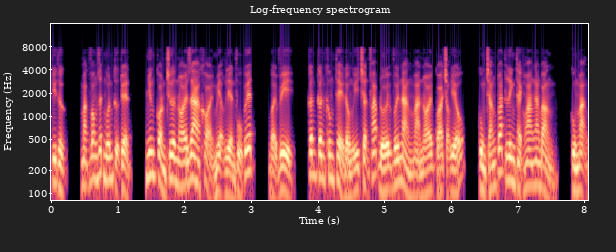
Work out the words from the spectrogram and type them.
Kỳ thực mặc vong rất muốn cự tuyệt, nhưng còn chưa nói ra khỏi miệng liền phủ quyết, bởi vì, cân cân không thể đồng ý trận pháp đối với nàng mà nói quá trọng yếu, cùng trắng toát linh thạch hoa ngang bằng, cùng mạng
